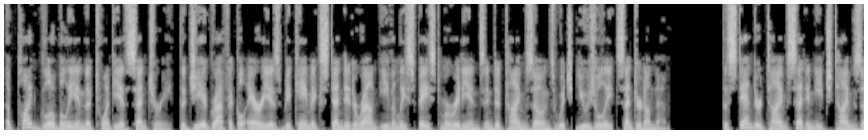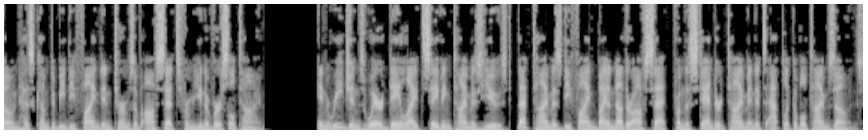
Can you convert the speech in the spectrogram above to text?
Applied globally in the 20th century, the geographical areas became extended around evenly spaced meridians into time zones which usually centered on them. The standard time set in each time zone has come to be defined in terms of offsets from universal time. In regions where daylight saving time is used, that time is defined by another offset, from the standard time in its applicable time zones.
